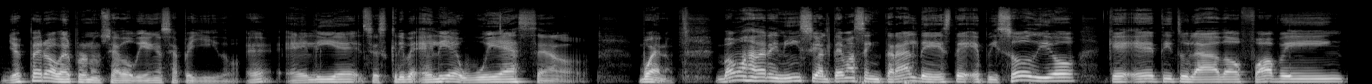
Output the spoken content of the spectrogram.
Yo espero haber pronunciado bien ese apellido. ¿eh? Elie, se escribe Elie Wiesel. Bueno, vamos a dar inicio al tema central de este episodio que he titulado Fobbing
